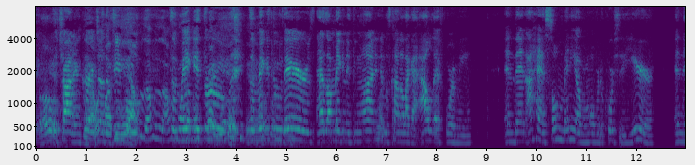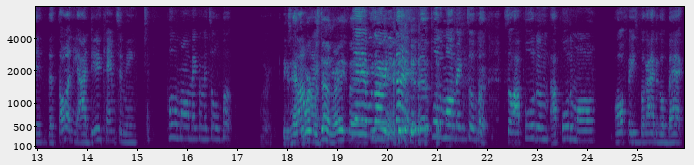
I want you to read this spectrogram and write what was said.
yeah, Oh. to try to encourage was other watching- people I was- I was- I was to make it through yeah, yeah, to make it through the- theirs as I'm making it through mine, and Right. it was kind of like an outlet for me. And then I had so many of them over the course of the year, and the, the thought and the idea came to me: pull them all, make them into a book. Right. Because half the work like- was done, right? Like, yeah, it was already done. The pull them all, make them to a book. So I pulled them. I pulled them all off Facebook. I had to go back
